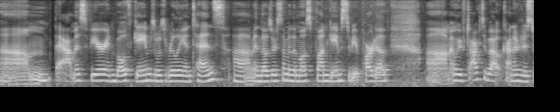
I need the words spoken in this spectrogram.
Um, the atmosphere in both games was really intense, um, and those are some of the most fun games to be a part of. Um, and we've talked about kind of just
